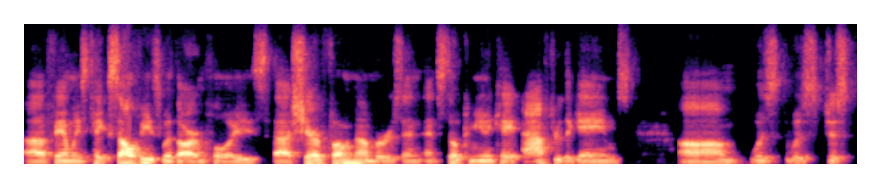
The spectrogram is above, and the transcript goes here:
Uh, families take selfies with our employees, uh, share phone numbers, and, and still communicate after the games um, was was just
